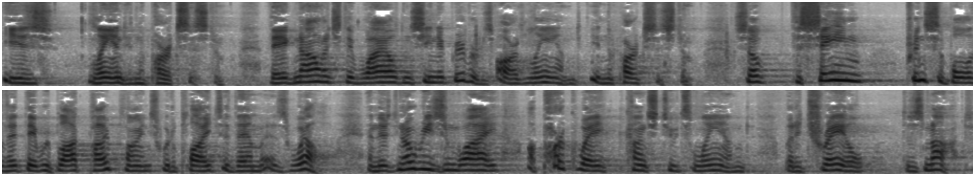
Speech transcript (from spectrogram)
is land in the park system. They acknowledge that wild and scenic rivers are land in the park system. So the same principle that they would block pipelines would apply to them as well. And there's no reason why a parkway constitutes land, but a trail does not,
